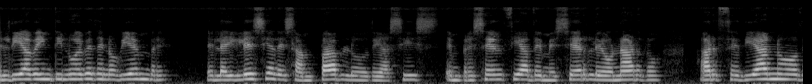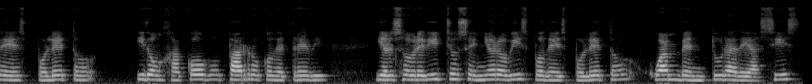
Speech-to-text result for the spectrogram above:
El día 29 de noviembre, en la iglesia de San Pablo de Asís, en presencia de Meser Leonardo, arcediano de Espoleto, y don Jacobo, párroco de Trevi, y el sobredicho señor obispo de Espoleto, Juan Ventura de Asís,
